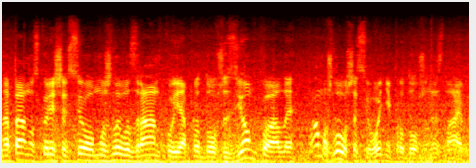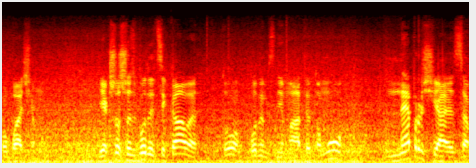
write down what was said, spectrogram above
напевно, скоріше всього, можливо, зранку я продовжу зйомку, але а можливо, ще сьогодні продовжу, не знаю, побачимо. Якщо щось буде цікаве, то будемо знімати. Тому не прощаюся.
